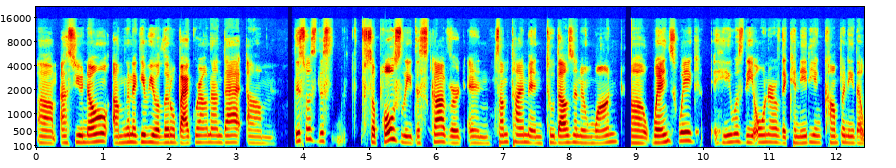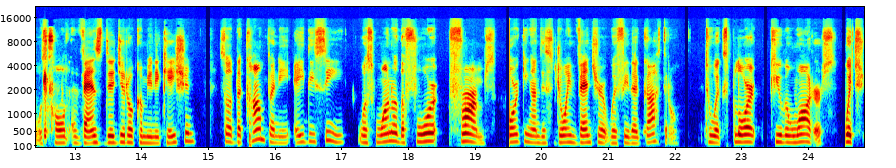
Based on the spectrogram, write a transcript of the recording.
Um, as you know, I'm gonna give you a little background on that. Um, this was this supposedly discovered in sometime in 2001 uh Weinzweig he was the owner of the Canadian company that was called Advanced Digital Communication so the company ADC was one of the four firms working on this joint venture with Fidel Castro to explore Cuban waters which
